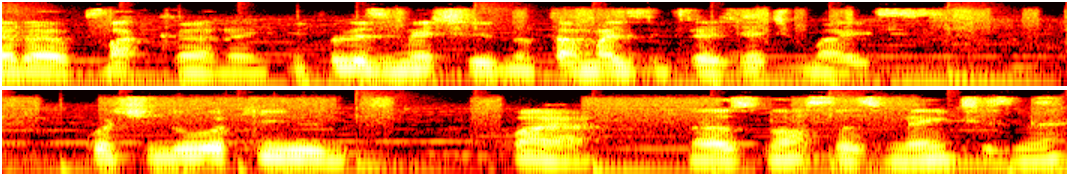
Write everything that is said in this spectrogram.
era bacana. Infelizmente não está mais entre a gente, mas continua aqui nas nossas mentes, né?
